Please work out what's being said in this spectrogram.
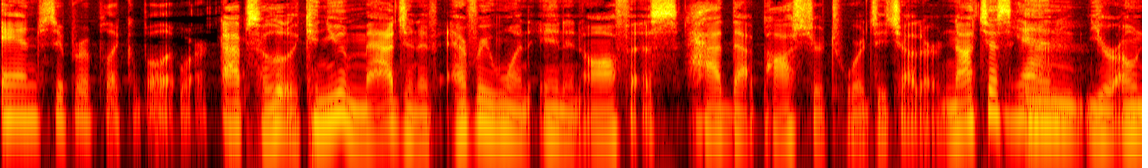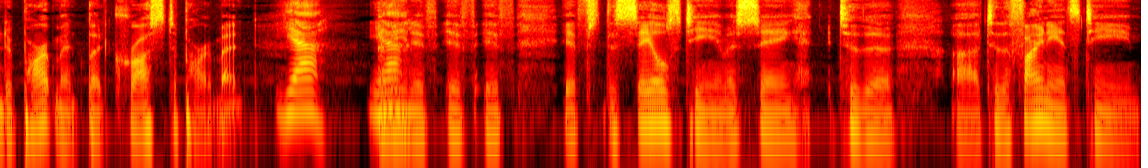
and super applicable at work. Absolutely. Can you imagine if everyone in an office had that posture towards each other, not just Yeah. in your own department, but cross department? Yeah. Yeah. I mean, if if if if the sales team is saying to the uh, to the finance team,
